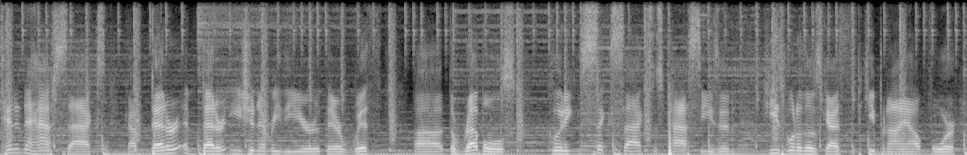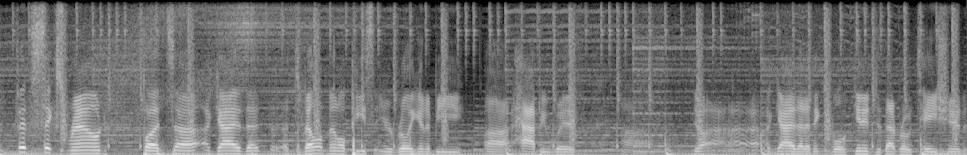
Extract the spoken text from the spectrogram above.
10 and a half sacks, got better and better each and every year there with uh, the Rebels, including six sacks this past season. He's one of those guys to keep an eye out for. Fifth, sixth round, but uh, a guy that a developmental piece that you're really going to be uh, happy with. You know, a guy that I think will get into that rotation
